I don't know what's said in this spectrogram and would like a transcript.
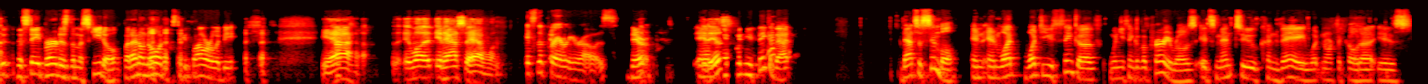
the, the state bird is the mosquito, but I don't know what the state flower would be. Yeah. It- well, it, it has to have one. It's the prairie rose. There, It and, is? and when you think of that, that's a symbol. And and what what do you think of when you think of a prairie rose? It's meant to convey what North Dakota is,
